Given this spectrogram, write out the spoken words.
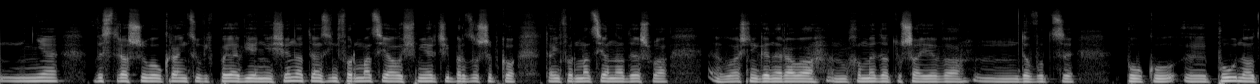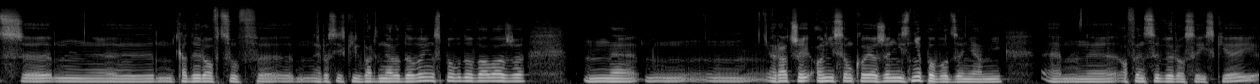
nie wystraszyło Ukraińców ich pojawienie się, natomiast informacja o śmierci, bardzo szybko ta informacja nadeszła właśnie generała Homeda Tuszajewa, dowódcy pułku y, Północ y, y, kadyrowców rosyjskich Gwardii Narodowej. Spowodowała, że raczej oni są kojarzeni z niepowodzeniami ofensywy rosyjskiej,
